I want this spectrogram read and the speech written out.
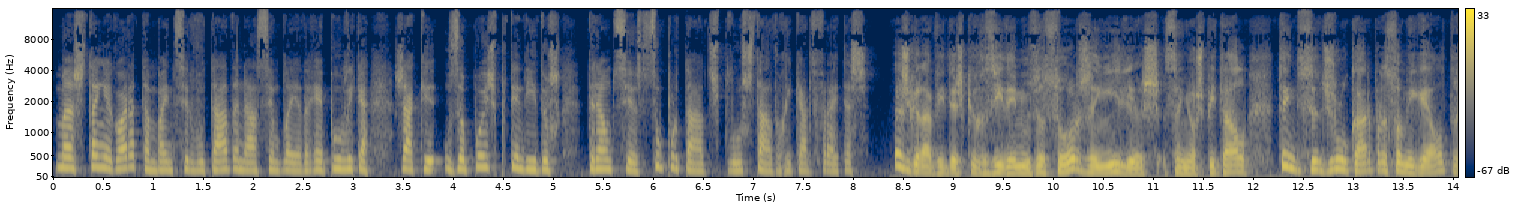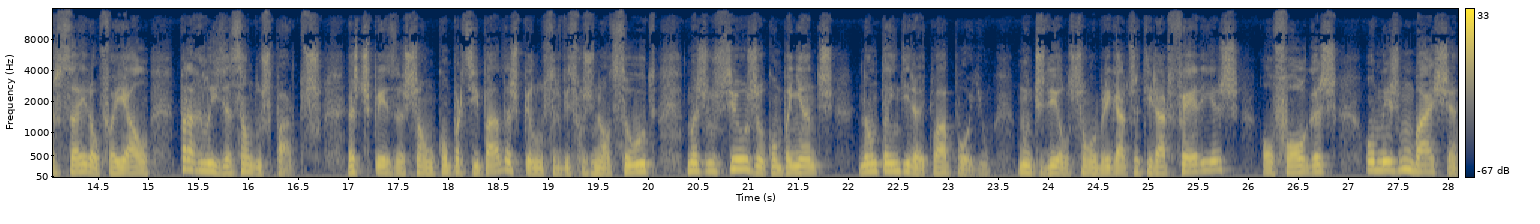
mas tem agora também de ser votada na Assembleia da República, já que os apoios pretendidos terão de ser suportados pelo Estado. Ricardo Freitas. As grávidas que residem nos Açores, em ilhas sem hospital, têm de se deslocar para São Miguel, Terceira ou Faial para a realização dos partos. As despesas são comparticipadas pelo Serviço Regional de Saúde, mas os seus acompanhantes não têm direito a apoio. Muitos deles são obrigados a tirar férias ou folgas ou mesmo baixa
